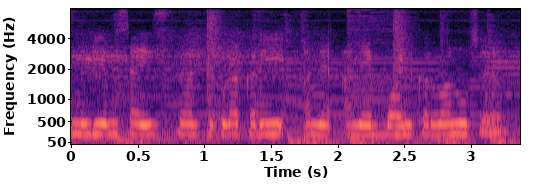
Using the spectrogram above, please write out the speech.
મીડિયમ સાઇઝના ટુકડા કરી અને આને બોઇલ કરવાનું છે.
